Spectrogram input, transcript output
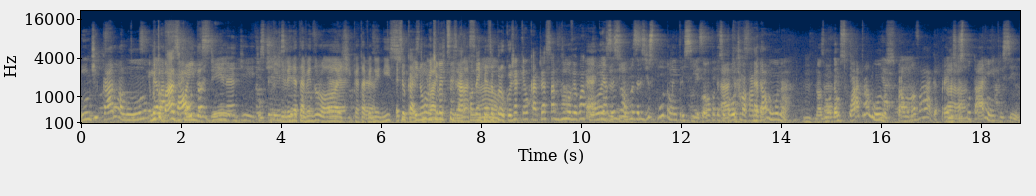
indicar o aluno É muito pela básico falta ainda assim, de, né? de, de experiência. Ele ainda que tá vendo lógica, tá é. vendo o início. Esse é e normalmente vai precisar, quando a empresa procura, já quer o cara que já sabe desenvolver alguma É, coisa. e às vezes assim. os alunos eles disputam entre si, como aconteceu Ah, com a tá. última vaga da UNA. Nós mudamos quatro alunos para uma vaga, para eles disputarem entre si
